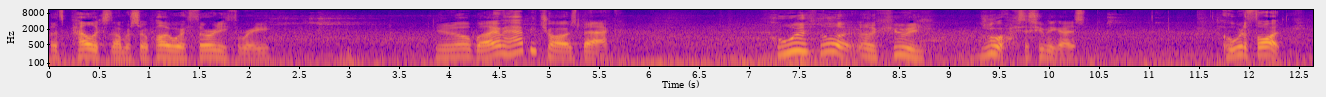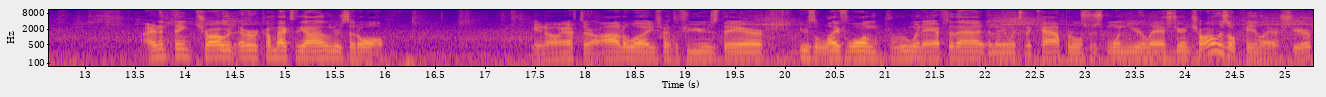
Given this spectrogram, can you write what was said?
That's Pelech's number, so probably wear 33. You know, but I am happy Chara is back. Who thought? Oh, me. Excuse me, guys. Who would have thought? I didn't think Chara would ever come back to the Islanders at all. You know, after Ottawa, he spent a few years there. He was a lifelong Bruin after that, and then he went to the Capitals for just one year last year. And Chara was okay last year.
